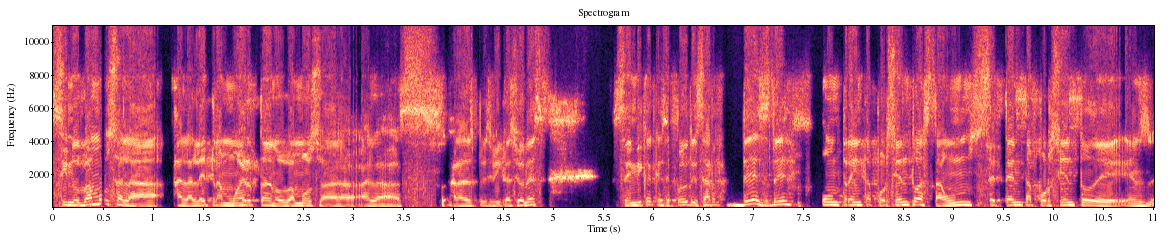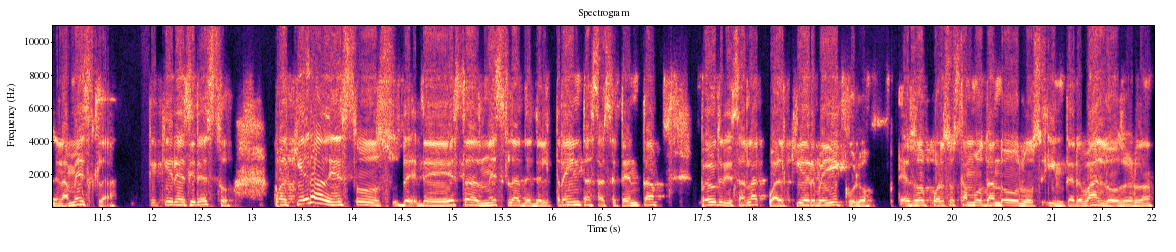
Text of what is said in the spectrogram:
si nos vamos a la, a la letra muerta, nos vamos a, las, a las especificaciones, se indica que se puede utilizar desde un 30% hasta un 70% de, en, la mezcla. ¿Qué quiere decir esto? Cualquiera de estos, de, de, estas mezclas, desde el 30 hasta el 70, puede utilizarla cualquier vehículo. Eso, por eso estamos dando los intervalos, ¿verdad?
